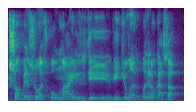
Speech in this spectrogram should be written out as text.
só pessoas com mais de 21 anos poderão caçar.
